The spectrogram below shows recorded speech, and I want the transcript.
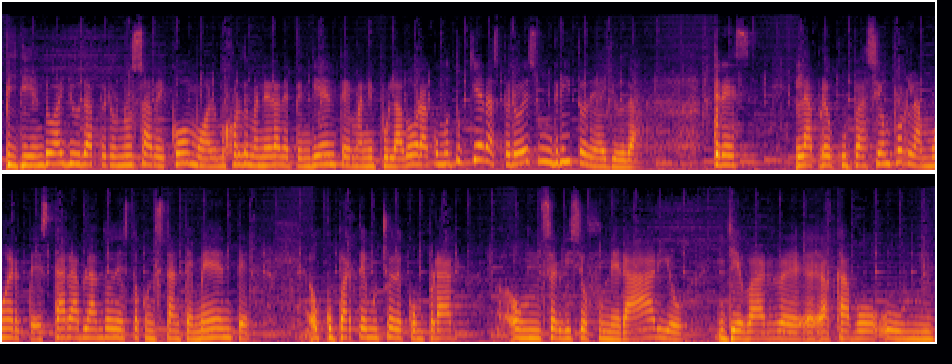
pidiendo ayuda pero no sabe cómo, a lo mejor de manera dependiente, manipuladora, como tú quieras, pero es un grito de ayuda. Tres, la preocupación por la muerte, estar hablando de esto constantemente, ocuparte mucho de comprar un servicio funerario, llevar eh, a cabo un,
